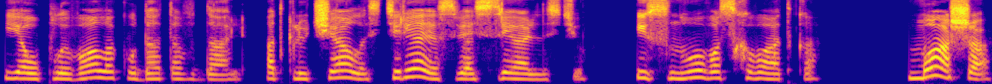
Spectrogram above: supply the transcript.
Я уплывала куда-то вдаль, отключалась, теряя связь с реальностью. И снова схватка. «Маша!»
